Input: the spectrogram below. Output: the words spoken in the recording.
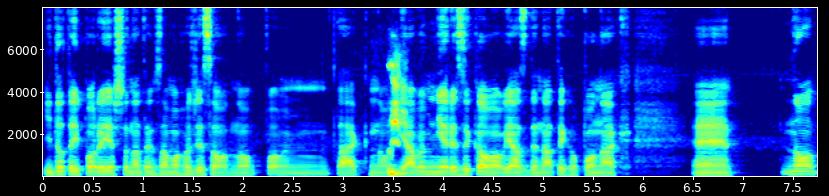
i do tej pory jeszcze na tym samochodzie są. No powiem tak, no ja bym nie ryzykował jazdy na tych oponach e, no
